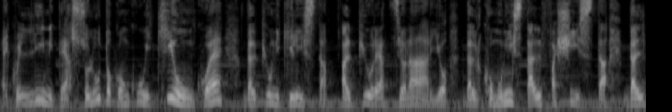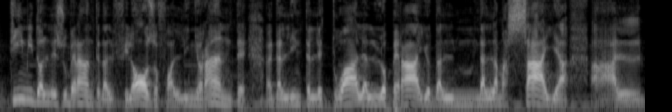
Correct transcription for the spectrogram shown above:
è quel limite assoluto con cui chiunque, dal più nichilista al più reazionario, dal comunista al fascista, dal timido all'esuberante, dal filosofo all'ignorante, eh, dall'intellettuale all'operaio, dal, dalla massaia al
